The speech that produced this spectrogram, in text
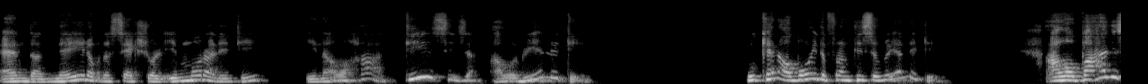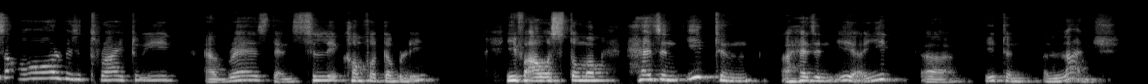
and the need of the sexual immorality in our heart. This is our reality. Who can avoid from this reality? Our bodies always try to eat and rest and sleep comfortably. If our stomach hasn't eaten, uh, hasn't eat, uh, eaten lunch,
